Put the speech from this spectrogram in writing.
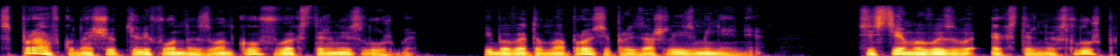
справку насчет телефонных звонков в экстренные службы, ибо в этом вопросе произошли изменения. Система вызова экстренных служб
